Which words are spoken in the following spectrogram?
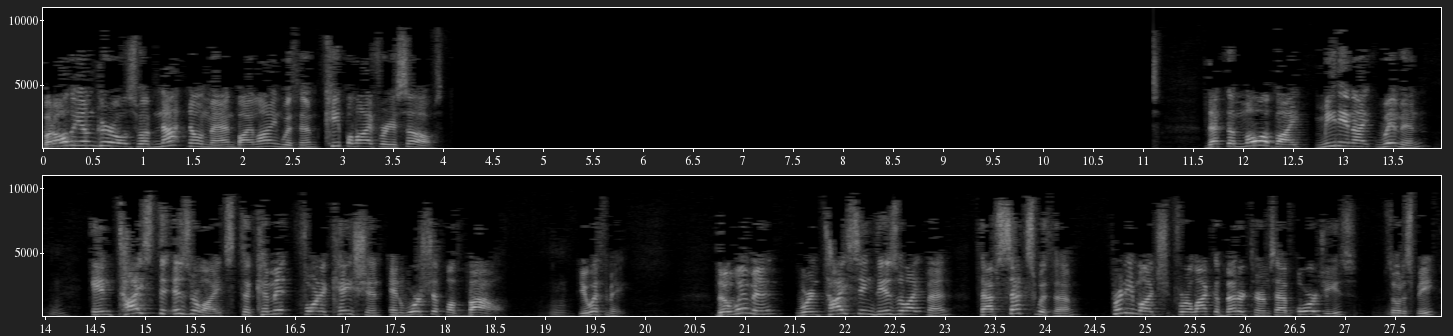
But all the young girls who have not known man by lying with him, keep alive for yourselves. That the Moabite, Midianite women mm-hmm. enticed the Israelites to commit fornication and worship of Baal. Mm-hmm. You with me? The women were enticing the Israelite men to have sex with them, pretty much, for a lack of better terms, have orgies, so to speak,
